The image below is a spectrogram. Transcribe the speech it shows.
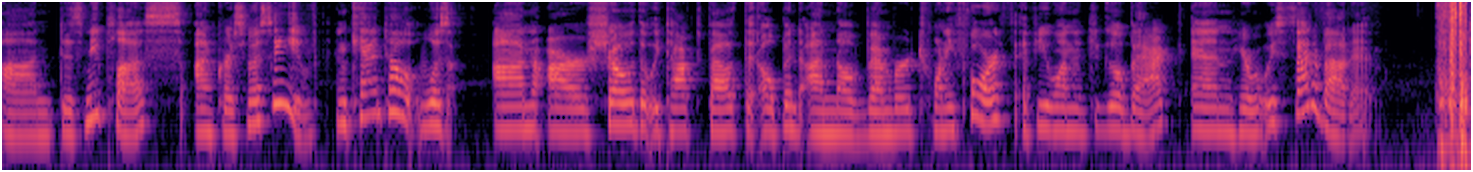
on Disney Plus on Christmas Eve. Encanto was on our show that we talked about that opened on November 24th if you wanted to go back and hear what we said about it.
